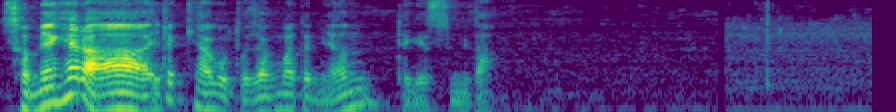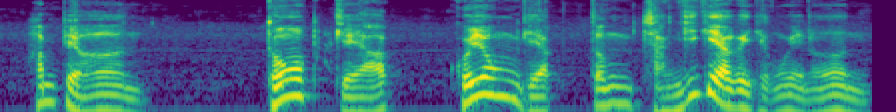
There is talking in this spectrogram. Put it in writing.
서명해라 이렇게 하고 도장받으면 되겠습니다. 한편 동업계약, 고용계약 등 장기계약의 경우에는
